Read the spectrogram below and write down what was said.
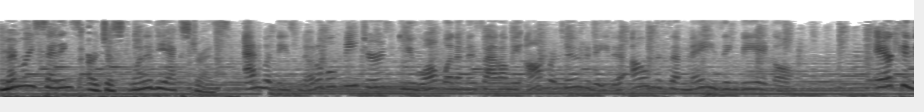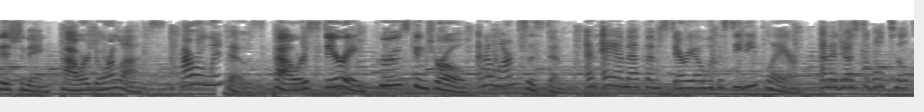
Memory settings are just one of the extras. And with these notable features, you won't want to miss out on the opportunity to own this amazing vehicle. Air conditioning, power door locks, power windows, power steering, cruise control, an alarm system, an AM FM stereo with a CD player, an adjustable tilt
